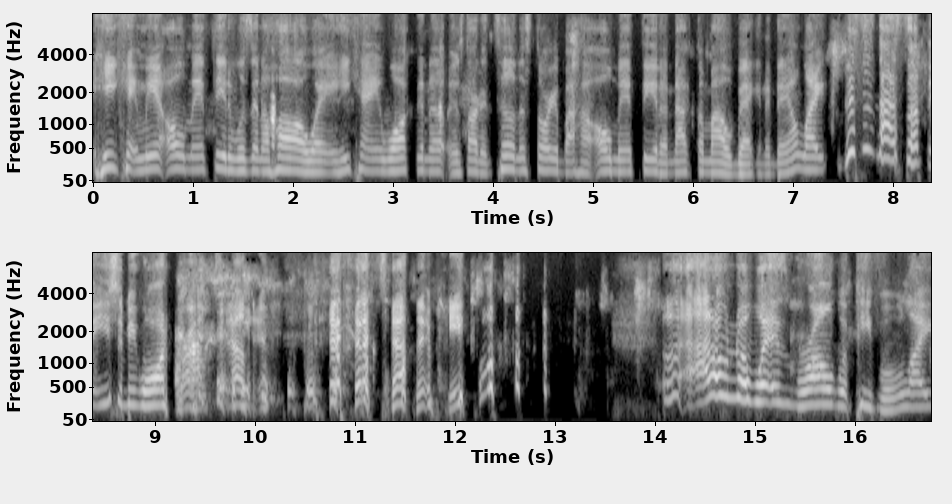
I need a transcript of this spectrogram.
He came. Me and Old Man Theater was in the hallway, and he came walking up and started telling the story about how Old Man Theater knocked him out back in the day. I'm like, this is not something you should be walking around telling, telling people. I don't know what is wrong with people. Like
